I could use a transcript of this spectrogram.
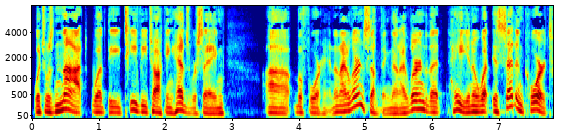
which was not what the TV talking heads were saying uh, beforehand. And I learned something then. I learned that hey, you know what is said in court.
